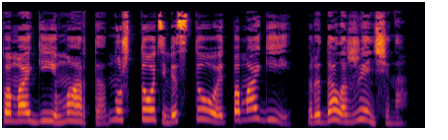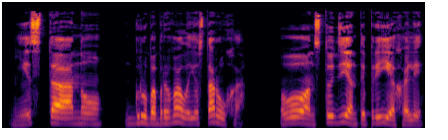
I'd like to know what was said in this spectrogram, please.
«Помоги, Марта! Ну что тебе стоит? Помоги!» — рыдала женщина. «Не стану!» — грубо обрывала ее старуха. «Вон, студенты приехали.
